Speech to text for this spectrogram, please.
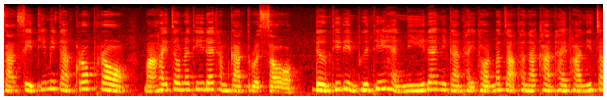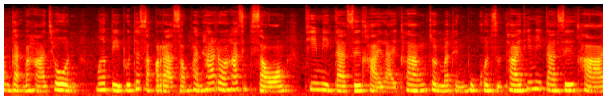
สารสิทธิ์ที่มีการครอบครอง มาให้เจ้าหน้าที่ได้ทำการตรวจสอบ เดิมที่ดินพื้นที่แห่งนี้ได้มีการไถ่ถอนมาจากธนาคารไทยพาณิชย์จำกัดมหาชน เมื่อปีพุทธศักราช 2552 ที่มีการซื้อขายหลายครั้ง จนมาถึงบุคคลสุดท้ายที่มีการซื้อขาย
